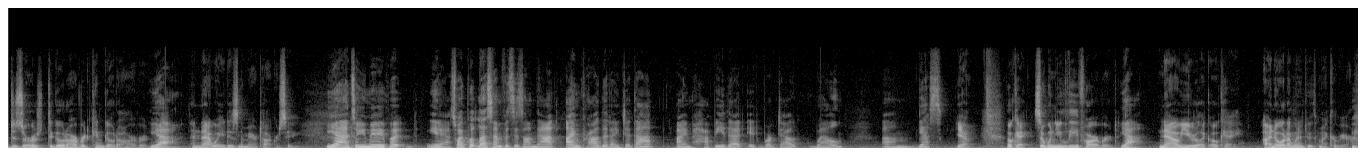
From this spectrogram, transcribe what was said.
deserves to go to Harvard can go to Harvard. Yeah. And that way, it isn't a meritocracy. Yeah, and so you maybe put, yeah, so I put less emphasis on that. I'm proud that I did that. I'm happy that it worked out well. Um, yes. Yeah. Okay. So when you leave Harvard, Yeah. now you're like, okay, I know what I'm going to do with my career.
